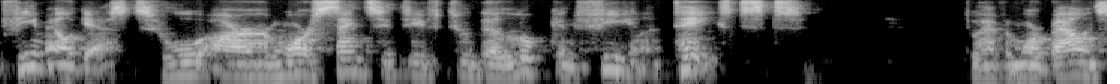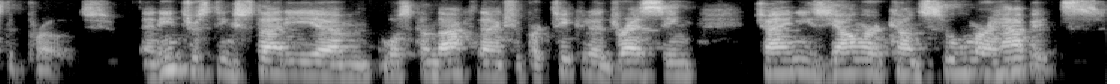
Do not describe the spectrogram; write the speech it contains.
female guests who are more sensitive to the look and feel and tastes to have a more balanced approach. An interesting study um, was conducted actually particularly addressing Chinese younger consumer habits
